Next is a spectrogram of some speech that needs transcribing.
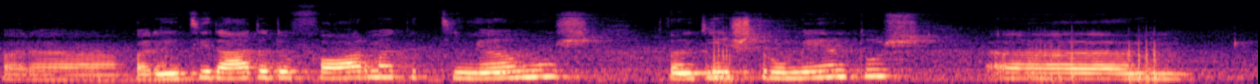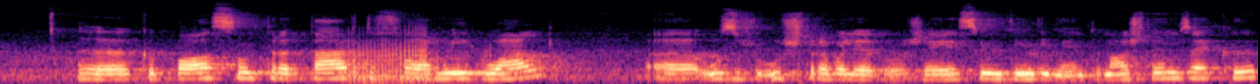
para, para a entidade, de forma que tenhamos portanto, instrumentos uh, que possam tratar de forma igual os, os trabalhadores. É esse o entendimento. Nós temos é que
